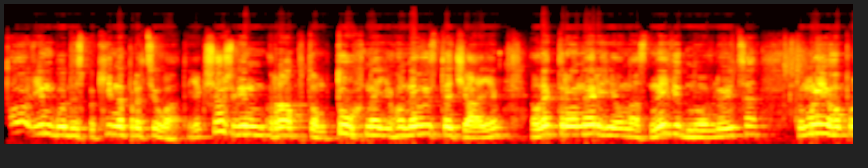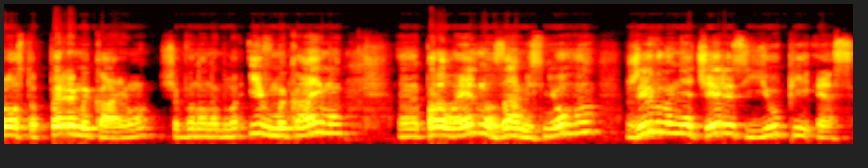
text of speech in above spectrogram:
то він буде спокійно працювати. Якщо ж він раптом тухне, його не вистачає, електроенергія у нас не відновлюється, то ми його просто перемикаємо, щоб воно не було, і вмикаємо паралельно замість нього живлення через UPS.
